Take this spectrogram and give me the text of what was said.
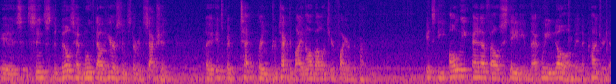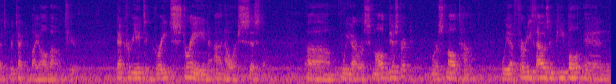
is since the bills have moved out here since their inception, uh, it's been been protected by an all-volunteer fire department. It's the only NFL stadium that we know of in the country that's protected by all volunteer. That creates a great strain on our system. Um, We are a small district, we're a small town. We have 30,000 people and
